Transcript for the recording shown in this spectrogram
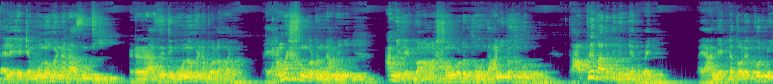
তাহলে এটা মনে হয় না রাজনীতি। এটা রাজনীতি মনে হয় না বলা হয়। ভাই, আমার সংগঠন না আমি আমি লিখব, আমার সংগঠন সম্বন্ধে আমি কথা বলব। তা আপনি বাধা দেবেন কেন ভাই? ভাই, আমি একটা দলের কর্মী।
